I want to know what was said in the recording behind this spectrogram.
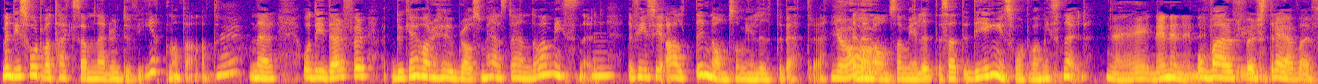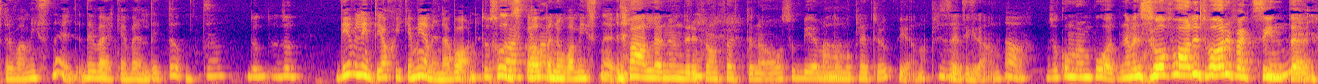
Men det är svårt att vara tacksam när du inte vet något annat. Nej. När, och det är därför, du kan ju ha det hur bra som helst och ändå vara missnöjd. Det finns ju alltid någon som är lite bättre. Mm. Ja. Eller någon som är lite... Så att det är inget svårt att vara missnöjd. Nej, nej, nej, nej. nej. Och varför sträva efter att vara missnöjd? Det verkar väldigt dumt. Ja. Då, då Det vill inte jag skicka med mina barn. Då Kunskapen att vara missnöjd. Ballen underifrån fötterna och så ber man Ja. dem att klättra upp igen. Precis. Lite grann. Ja. Och så kommer de på att nej men så farligt var det faktiskt inte. Nej.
